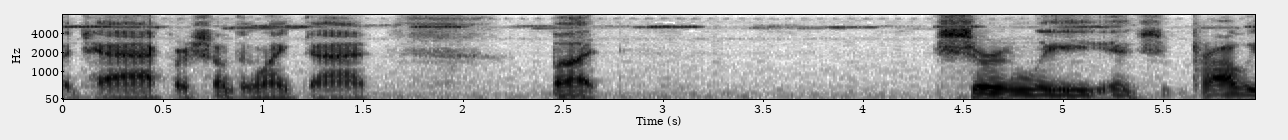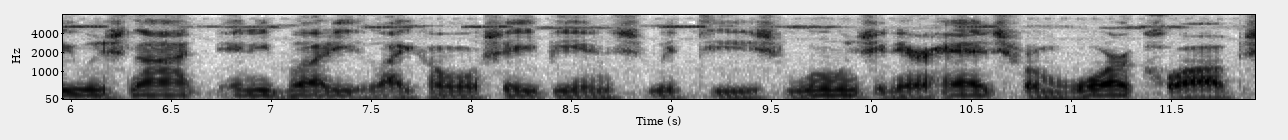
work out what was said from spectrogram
attack or something like that. But certainly it probably was not anybody like Homo sapiens with these wounds in their heads from war clubs,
